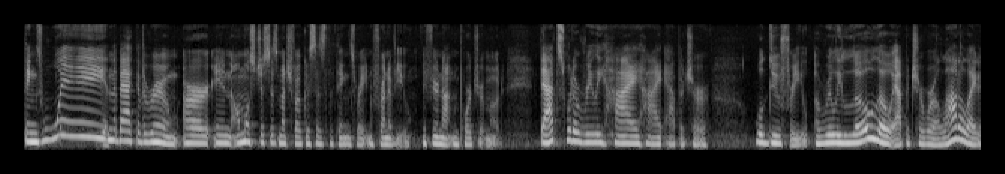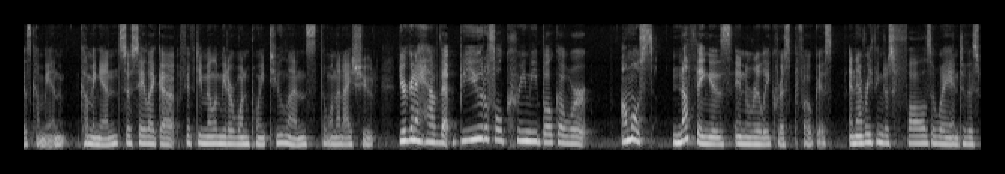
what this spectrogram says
Things way in the back of the room are in almost just as much focus as the things right in front of you if you're not in portrait mode. That's what a really high, high aperture will do for you. A really low, low aperture where a lot of light is coming in, coming in. So say like a 50 millimeter 1.2 lens, the one that I shoot, you're to have that beautiful creamy bokeh where almost nothing is in really crisp focus and everything just falls away into this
